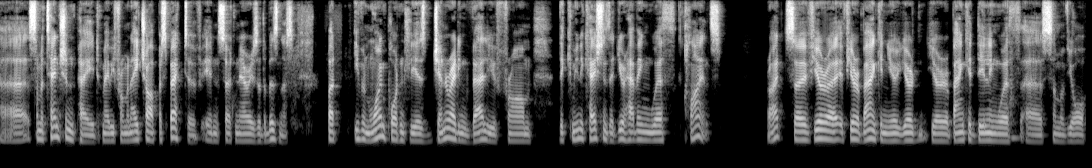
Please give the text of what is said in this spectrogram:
Uh, some attention paid, maybe from an HR perspective, in certain areas of the business. But even more importantly, is generating value from the communications that you're having with clients right? So if you're a, if you're a bank and you're you're you're a banker dealing with uh, some of your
